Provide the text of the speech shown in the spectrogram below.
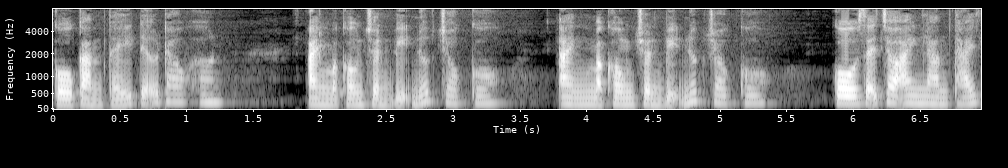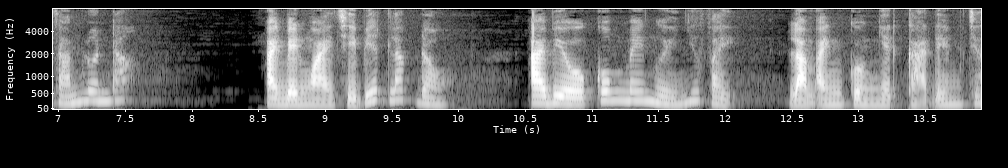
cô cảm thấy đỡ đau hơn. Anh mà không chuẩn bị nước cho cô, anh mà không chuẩn bị nước cho cô, cô sẽ cho anh làm thái giám luôn đó. Anh bên ngoài chỉ biết lắc đầu. Ai biểu cô mê người như vậy, làm anh cuồng nhiệt cả đêm chứ.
